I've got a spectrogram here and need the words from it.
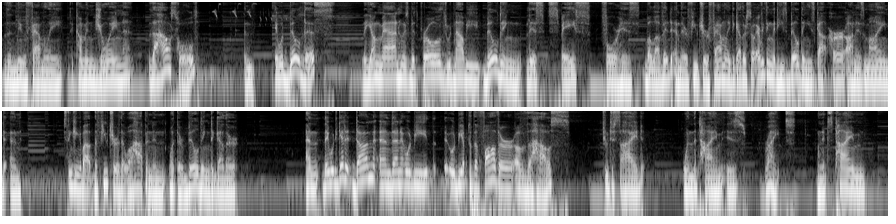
the new family to come and join the household. And it would build this. The young man who's betrothed would now be building this space for his beloved and their future family together. So everything that he's building, he's got her on his mind and thinking about the future that will happen and what they're building together. And they would get it done, and then it would be it would be up to the father of the house to decide when the time is right, when it's time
